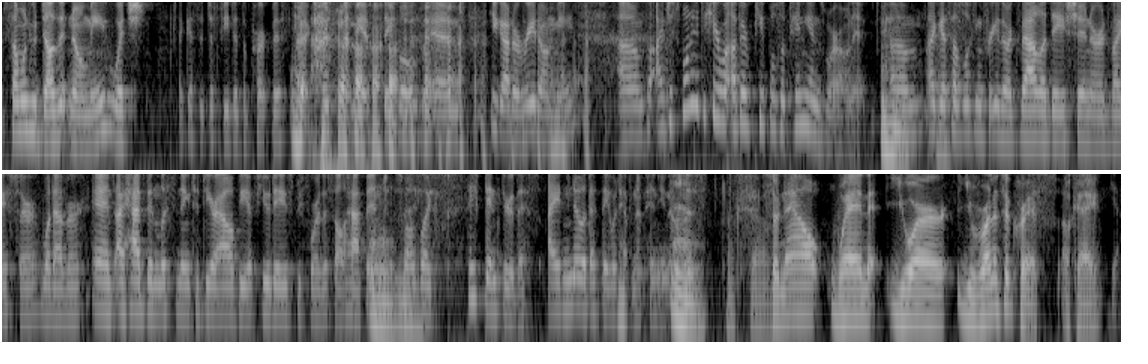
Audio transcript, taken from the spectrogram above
someone who doesn't know me, which I guess it defeated the purpose that Chris met me at Staples and he got a read on me. Um, but I just wanted to hear what other people's opinions were on it. Um, I guess I was looking for either like validation or advice or whatever. And I had been listening to Dear Albie a few days before this all happened. So I was like, they've been through this. I know that they would have an opinion on this. Let's go. So now, when you are you run into Chris, okay. Yes.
